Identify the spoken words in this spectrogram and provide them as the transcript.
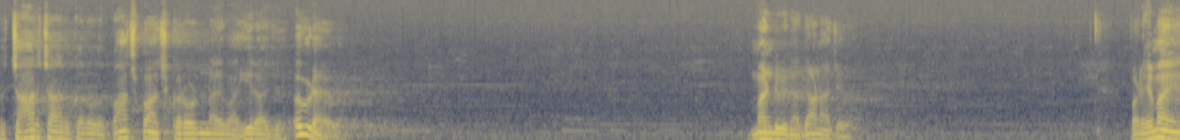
તો ચાર ચાર કરોડ, પાંચ પાંચ કરોડના એવા હીરા છે અવડા એવા. માંડવીના દાણા જેવા. પણ એમાંય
